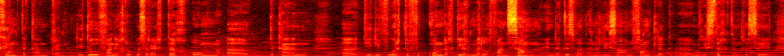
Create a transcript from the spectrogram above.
klank te kan bring. Die doel van die groep is regtig om uh, te kan uh die die woord te verkondig deur middel van sang en dit is wat Annelisa aanvanklik uh met die stigting gesê het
